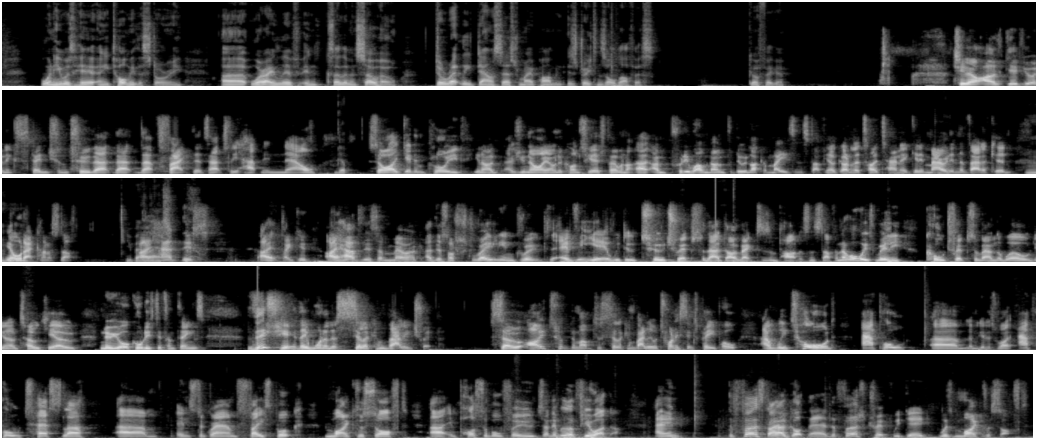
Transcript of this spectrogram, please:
when he was here and he told me the story, uh, where I live in, because I live in Soho, directly downstairs from my apartment is Drayton's old office. Go figure. Do you know, I'll give you an extension to that that that fact that's actually happening now. Yep. So I get employed, you know, as you know, I own a concierge firm, and I, am pretty well known for doing like amazing stuff. You know, going to the Titanic, getting married in the Vatican, mm-hmm. you know, all that kind of stuff. You I had this. I thank you. I have this America, uh, this Australian group that every year we do two trips for their directors and partners and stuff, and they're always really cool trips around the world. You know, Tokyo, New York, all these different things. This year they wanted a Silicon Valley trip. So I took them up to Silicon Valley, were 26 people, and we toured Apple. Um, let me get this right Apple, Tesla, um, Instagram, Facebook, Microsoft, uh, Impossible Foods, and there were a few other. And the first day I got there, the first trip we did was Microsoft.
